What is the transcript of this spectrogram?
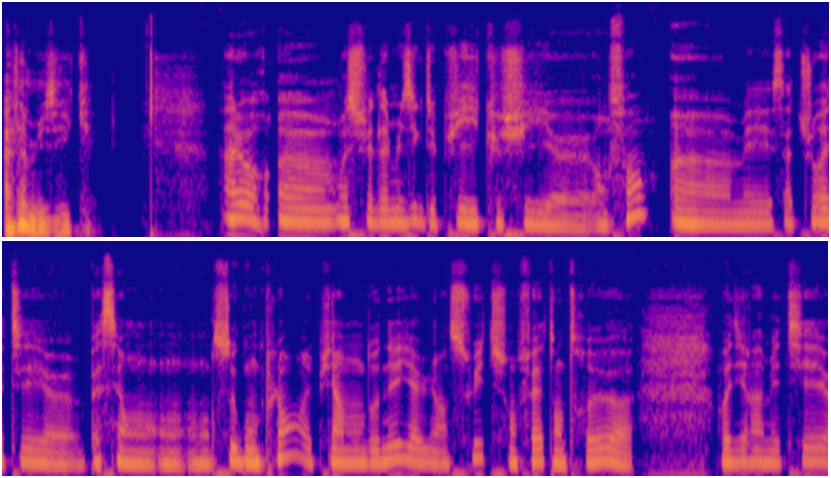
à la musique? Alors, euh, moi, je fais de la musique depuis que je suis euh, enfant, euh, mais ça a toujours été passé en, second plan. Et puis, à un moment donné, il y a eu un switch, en fait, entre, on va dire, un métier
